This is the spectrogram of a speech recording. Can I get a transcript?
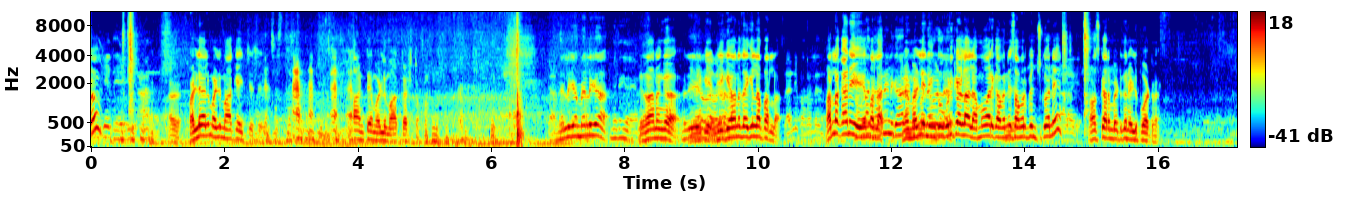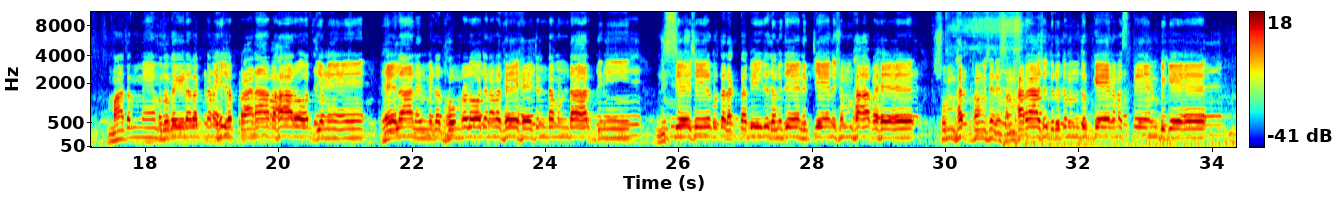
అదే పళ్ళేళ్ళు మళ్ళీ మాకే ఇచ్చేసి అంటే మళ్ళీ మాకు కష్టం. మెల్లిగా మెల్లిగా. నిదానంగా. నీకే- నీకేమైనా తగిలినా పర్లా. పర్లా కానీ ఏం పర్లా. నేను మళ్ళీ నేను ఇంకో గుడికి వెళ్ళాలి. అమ్మవారికి అవన్నీ సమర్పించుకొని నమస్కారం పెట్టుకొని వెళ్ళిపోవటమే. मातर्मे मधुकैडवग्नमहिषप्राणापहारोद्यमे हेलानिर्मितधूम्रलोचनवधे हे चण्डमुण्डार्दिनी निःशेषीकृतरक्तबीजधनुजे नित्ये निशुम्भापहे शुम्भध्वंसिनि संहराशु दुरुतम् दुर्गे नमस्तेऽम्बिके,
